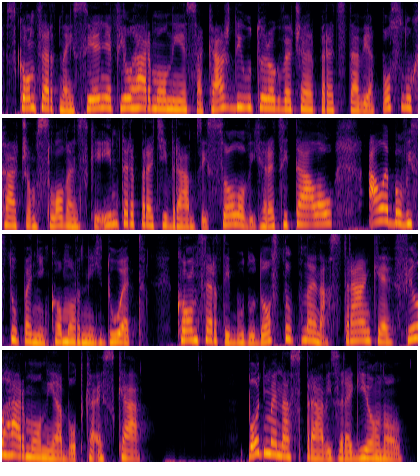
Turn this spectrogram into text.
Z koncertnej siene Filharmónie sa každý útorok večer predstavia poslucháčom slovenskí interpreti v rámci solových recitálov alebo vystúpení komorných duet. Koncerty budú dostupné na stránke filharmonia.sk. Poďme na správy z regiónov.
